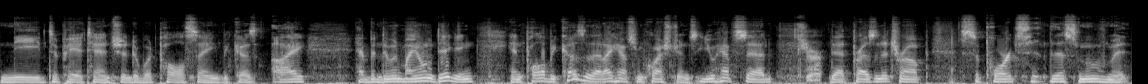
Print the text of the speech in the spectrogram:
need to pay attention to what paul's saying because i have been doing my own digging. And paul because of that i have some questions. You have said sure. that president trump supports this movement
